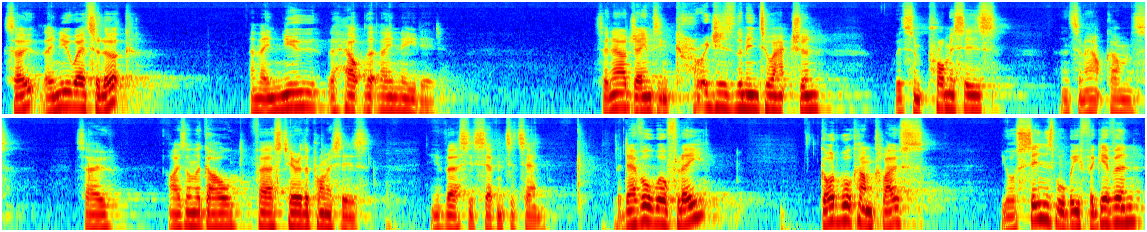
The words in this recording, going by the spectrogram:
So they knew where to look and they knew the help that they needed. So now James encourages them into action with some promises and some outcomes. So, eyes on the goal. First, here are the promises in verses 7 to 10. The devil will flee, God will come close, your sins will be forgiven,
